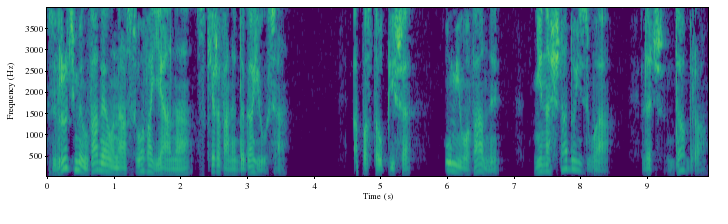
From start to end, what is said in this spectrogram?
Zwróćmy uwagę na słowa Jana skierowane do Gajusa. Apostoł pisze, umiłowany, nie naśladuj zła, lecz dobro.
